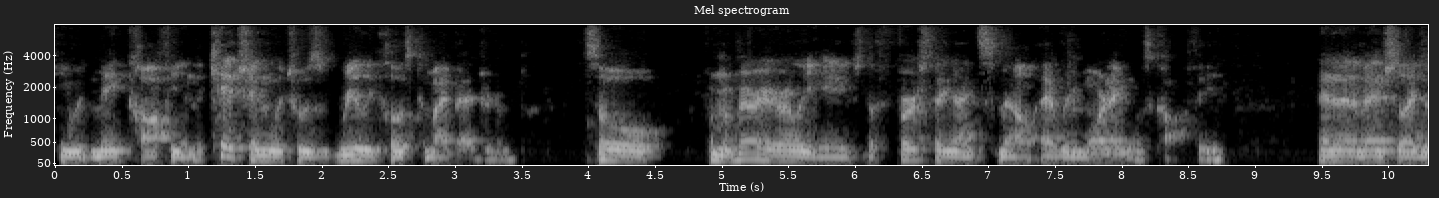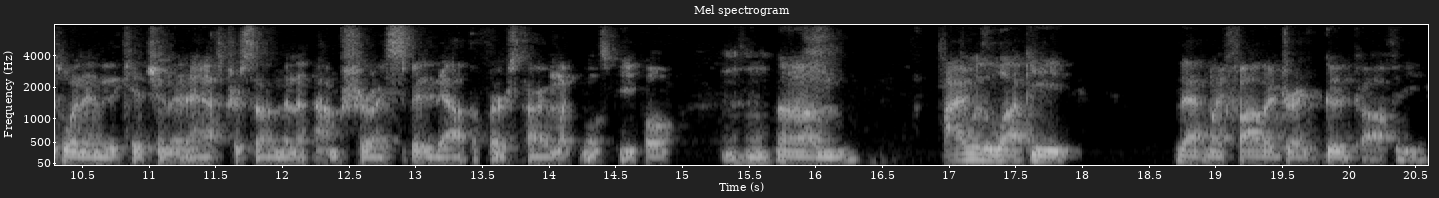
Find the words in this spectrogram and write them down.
he would make coffee in the kitchen, which was really close to my bedroom. So from a very early age, the first thing I'd smell every morning was coffee. And then eventually I just went into the kitchen and asked for some, and I'm sure I spit it out the first time, like most people. Mm-hmm. Um, I was lucky that my father drank good coffee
